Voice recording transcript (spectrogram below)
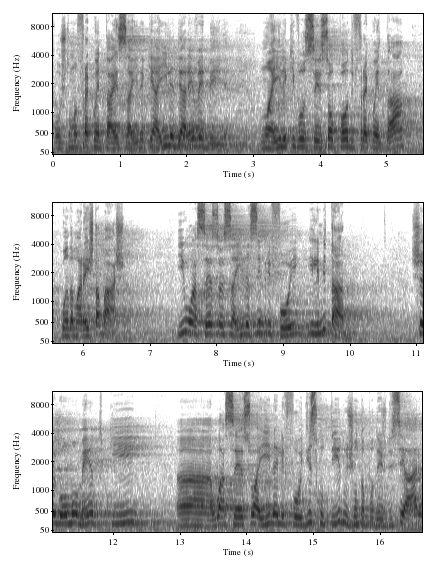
costumam frequentar essa ilha, que é a Ilha de Areia Vermelha. Uma ilha que você só pode frequentar quando a maré está baixa e o acesso a essa ilha sempre foi ilimitado. Chegou um momento que ah, o acesso à ilha ele foi discutido junto ao Poder Judiciário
